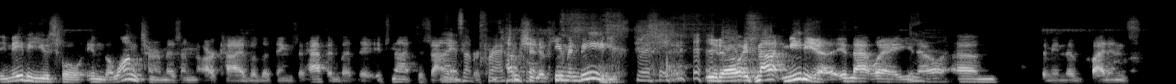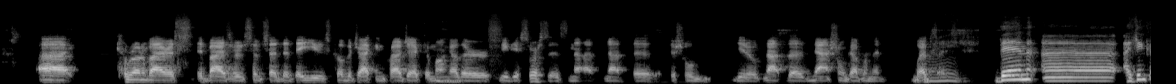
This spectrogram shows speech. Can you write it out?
they may be useful in the long term as an archive of the things that happen, but it's not designed yeah, it's not for practical. consumption of human beings. you know, it's not media in that way. You yeah. know, um, I mean, the Biden's uh, coronavirus advisors have said that they use COVID tracking project among other media sources, not not the official, you know, not the national government website. Right. Then uh, I think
